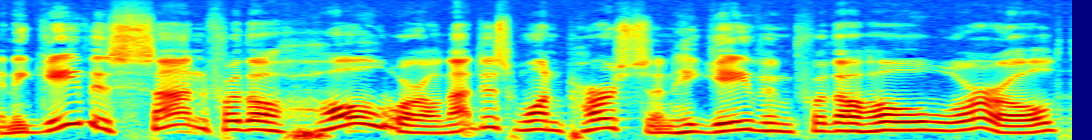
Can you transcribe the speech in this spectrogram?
And he gave his son for the whole world, not just one person. He gave him for the whole world.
